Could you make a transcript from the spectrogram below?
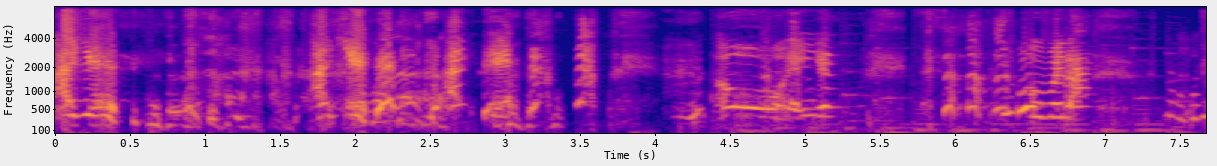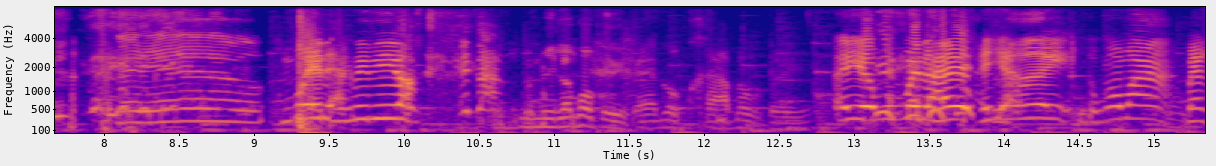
ไอ้เย่ไอ้เย่ไอ้เย่โอ้ยมึงไม่ได้ได้แล้วมึงไม่แดกดีๆหรอกมันมีระบบอื่นนะระบบคราฟระบบเลยไอ้เหี้ยมึงไปไหนไอ้เหี้ยเอ้ยผมก็มาแบ่ง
